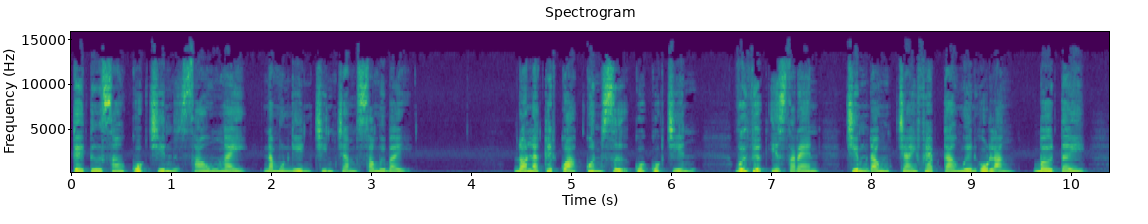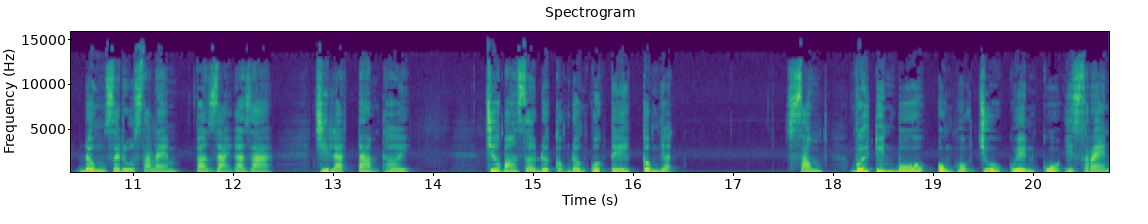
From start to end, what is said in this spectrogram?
kể từ sau cuộc chiến 6 ngày năm 1967. Đó là kết quả quân sự của cuộc chiến với việc Israel chiếm đóng trái phép cao nguyên Golan, bờ Tây, Đông Jerusalem và giải Gaza chỉ là tạm thời, chưa bao giờ được cộng đồng quốc tế công nhận. Song, với tuyên bố ủng hộ chủ quyền của Israel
